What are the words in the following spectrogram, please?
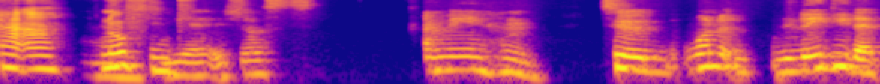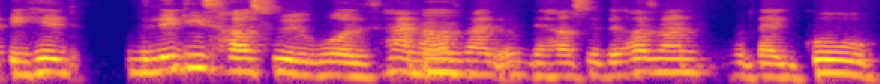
Uh-uh. No food. Yeah, it's just. I mean, hmm. so one of the lady that they hid, the lady's house who it was, her and her Mm. husband owned the house. So the husband would like go,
